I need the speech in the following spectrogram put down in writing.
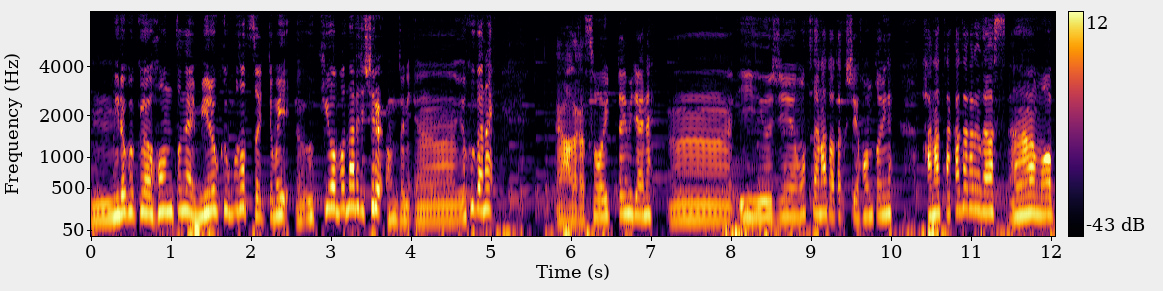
ミルクくん、ほんとね、ミルク菩薩と言ってもいい。浮世離れてしてる。ほんとに。うーん、欲がない。いやだからそういった意味ではね、うーん、いい友人を持ってたなと私、本当にね、鼻高々でございます。うーん、もう、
